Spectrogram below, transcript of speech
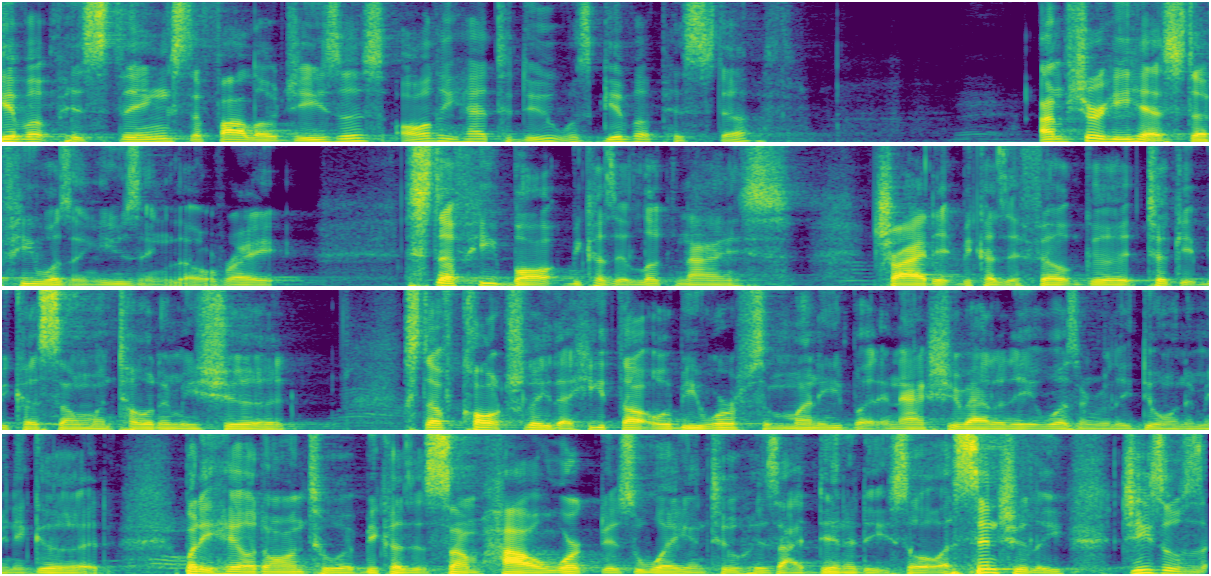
give up his things to follow Jesus. All he had to do was give up his stuff. I'm sure he had stuff he wasn't using though, right? Stuff he bought because it looked nice, tried it because it felt good, took it because someone told him he should. Stuff culturally that he thought would be worth some money, but in actuality, it wasn't really doing him any good. But he held on to it because it somehow worked its way into his identity. So essentially, Jesus was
